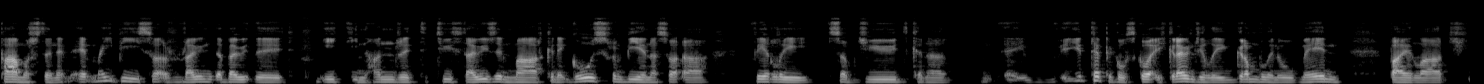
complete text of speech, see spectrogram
Palmerston. It, it might be sort of round about the 1800 to 2000 mark, and it goes from being a sort of fairly subdued kind of uh, typical Scottish ground, really grumbling old men by and large,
